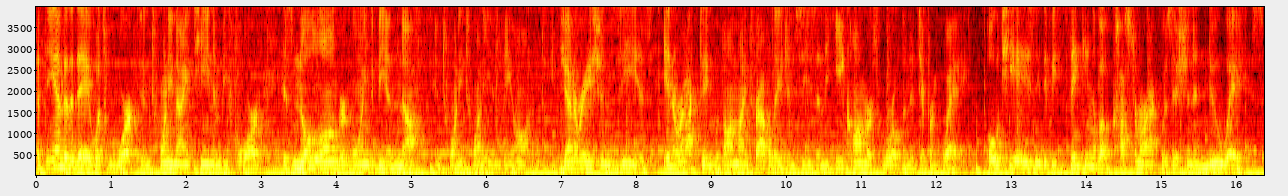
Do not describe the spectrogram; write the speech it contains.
At the end of the day, what's worked in 2019 and before is no longer going to be enough in 2020 and beyond. Generation Z is interacting with online travel agencies in the e-commerce world in a different way. OTAs need to be thinking about customer acquisition in new ways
